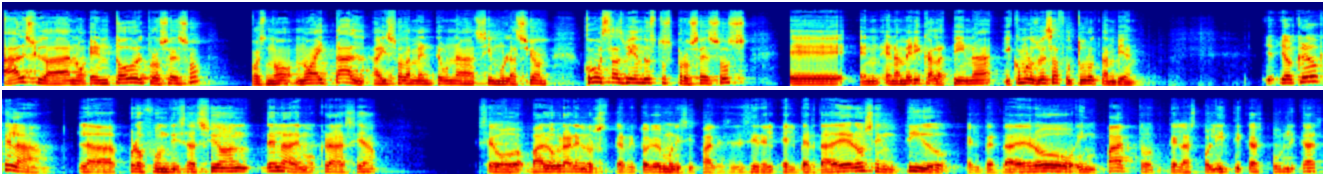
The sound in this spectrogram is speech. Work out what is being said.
al ciudadano en todo el proceso, pues no, no hay tal, hay solamente una simulación. ¿Cómo estás viendo estos procesos eh, en, América Latina y cómo los ves a futuro también? Yo, creo que la, profundización de la democracia se va a lograr en los territorios municipales. Es decir, el, verdadero sentido, el verdadero impacto de las políticas públicas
